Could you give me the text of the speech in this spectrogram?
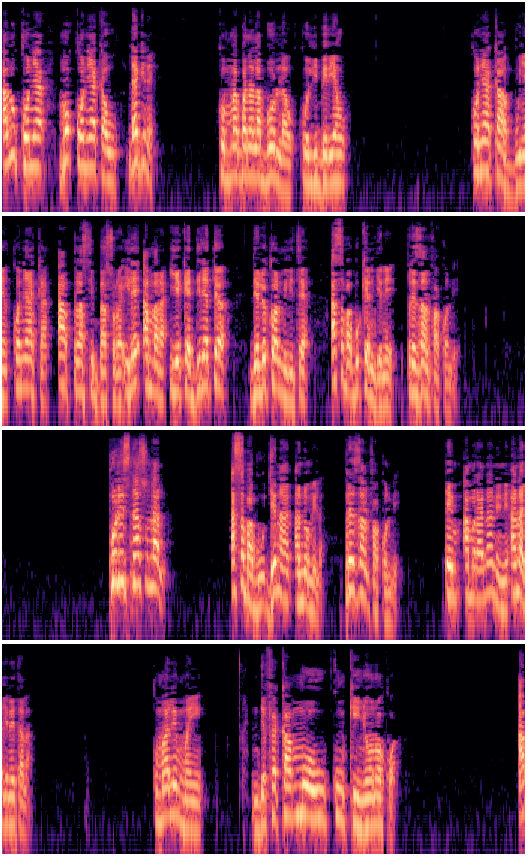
Alou konya, mo konya kaou, la Guinée. Ko magbana la là, ko libérien. Konya ka bouyen, konya ka a placé Basura. Il est Amara, il est directeur de l'école militaire. Asababou Ken Guinée, président Alpha police nationale asababu jena anomela président Alpha amara nanini ana jenetala kumale mayi ndefe ka mowu kun k'i ɲɔnɔ kuwa a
